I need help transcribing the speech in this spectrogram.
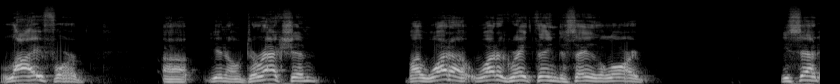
life or, uh, you know, direction. But what a, what a great thing to say to the Lord. He said,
